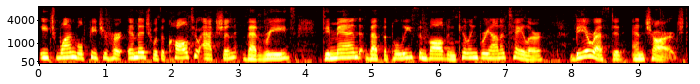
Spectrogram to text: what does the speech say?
Each one will feature her image with a call to action that reads Demand that the police involved in killing Breonna Taylor be arrested and charged.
